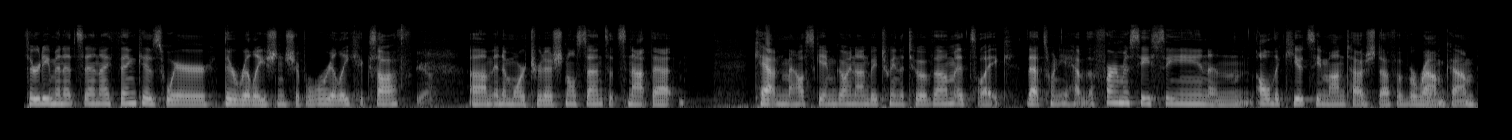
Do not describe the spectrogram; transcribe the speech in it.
30 minutes in, I think is where their relationship really kicks off. Yeah. Um, in a more traditional sense, it's not that cat and mouse game going on between the two of them. It's like that's when you have the pharmacy scene and all the cutesy montage stuff of a rom com.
